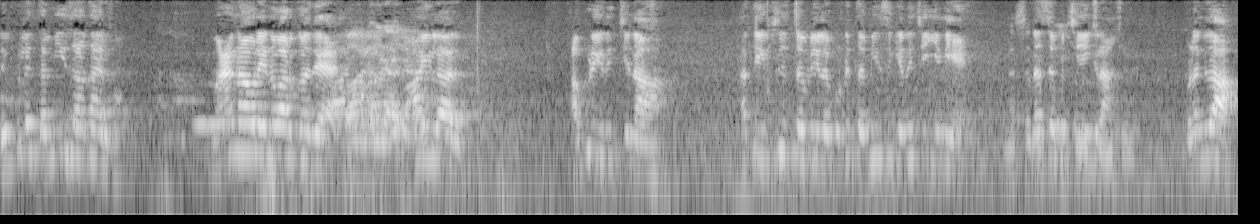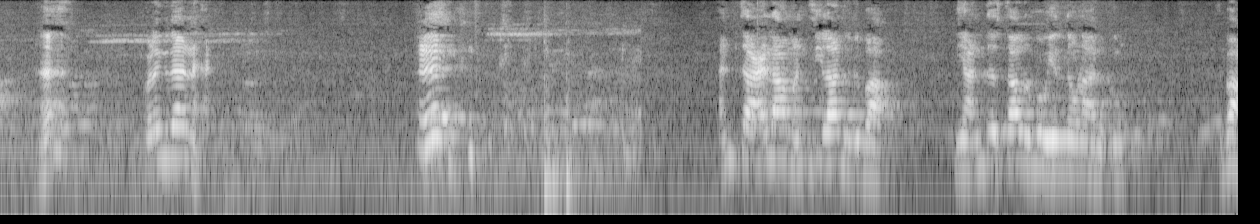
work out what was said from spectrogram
லெஃப்ட்ல தமீஸா தான் இருக்கும். மானாவுல என்னவா இருக்கும் அது? வாயிலா இருக்கும். அப்படி இருந்துச்சுன்னா அந்த இப்சு தபிலியில கொண்டு தமீஸுக்கு என்ன செய்ய நீ நசப்பு செய்யுங்கிறான் விளங்குதா? விளங்குதா என்ன? அந்த அயலா மன்சிலான்னு இருக்குப்பா. நீ அந்தஸ்தால் ரொம்ப உயர்ந்தவனா இருக்கும். அப்பா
